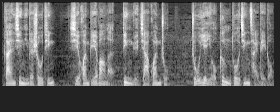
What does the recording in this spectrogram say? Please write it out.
感谢您的收听，喜欢别忘了订阅加关注，主页有更多精彩内容。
